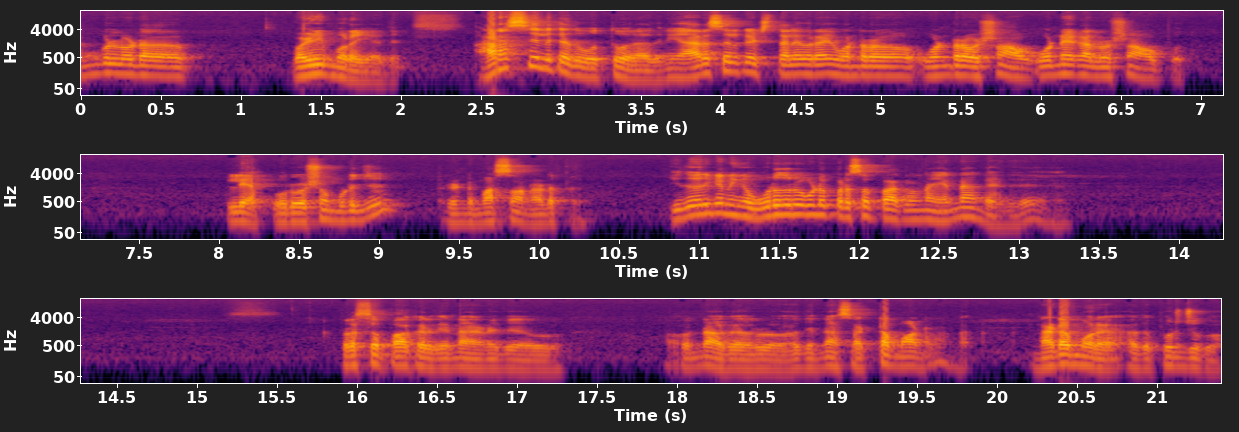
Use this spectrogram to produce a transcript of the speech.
உங்களோட வழிமுறை அது. அரசியலுக்கு அது ஒத்து வராது. நீ அரசியல் கட்சி தலைவராகி ஒன்றரை ஒன்றரை வருஷம் ஒன்றே கால் வருஷம் ஆக போகுது. இல்லையா? ஒரு வருஷம் முடிஞ்சு ரெண்டு மாதம் நடப்பு. இது வரைக்கும் நீங்கள் ஒரு தடவை கூட ப்ரெஸ்ஸை பார்க்கலன்னா என்னங்க இது? ப்ரெஸ்ஸை பார்க்குறது என்ன எனக்கு என்ன அது என்ன சட்டமாடுறாங்க நடைமுறை அதை புரிஞ்சுக்கோ.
